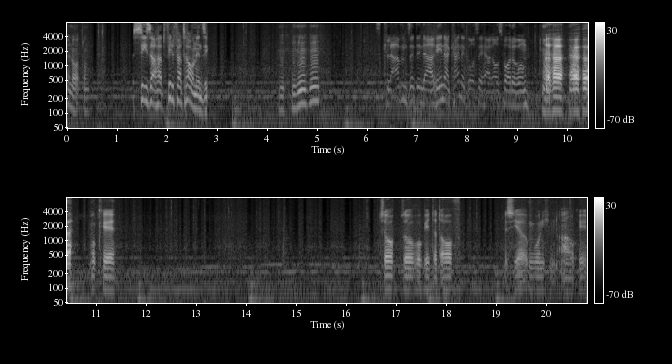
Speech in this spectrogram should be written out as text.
In Ordnung. Caesar hat viel Vertrauen in sie. Sklaven sind in der Arena keine große Herausforderung. okay. So, so, wo geht das auf? Ist hier irgendwo nicht ein... Ah, okay.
